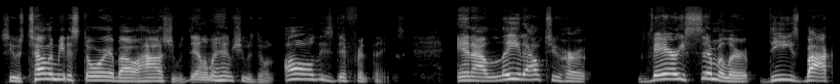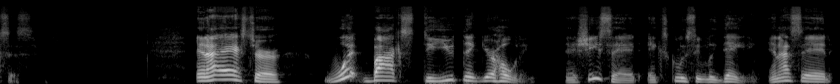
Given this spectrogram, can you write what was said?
She was telling me the story about how she was dealing with him. She was doing all these different things. And I laid out to her very similar these boxes. And I asked her, what box do you think you're holding? And she said, exclusively dating. And I said,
